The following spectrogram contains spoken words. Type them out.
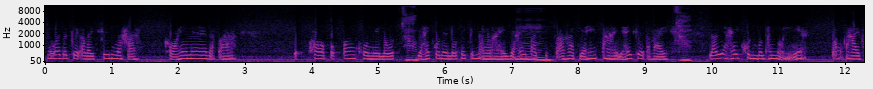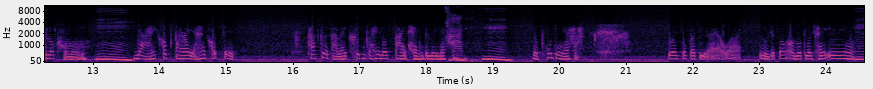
ไม่ว่าจะเกิดอะไรขึ้นนะคะ ขอให้แม่แบบว่าปกครองปกป้องคนในรถครับอย่าให้คนในรถไม่เป็นอะไร อย่าให้อืมบาดเจ็บสาหัสอย่าให้ตาย อย่าให้เกิดอะไรครับแล้วอย่าให้คนบนถนนเนี่ยต้องตายเพราะรถของหนูอืมอย่าให้เขาตาย อย่าให้เขาเจ็บ ถ้าเกิดอะไรขึ้นก็ให้รถตายแทนไปเลยนะคคะรับอืม หนูพูดอย่างเงี้ยค่ะ โดยปกติแล้วอะหนูจะต้องเอารถไว้ใช้เอง อื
